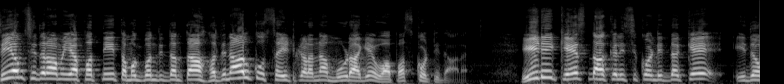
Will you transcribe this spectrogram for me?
ಸಿಎಂ ಸಿದ್ದರಾಮಯ್ಯ ಪತ್ನಿ ತಮಗ್ ಬಂದಿದ್ದಂತ ಹದಿನಾಲ್ಕು ಸೈಟ್ಗಳನ್ನು ಮೂಡಾಗೆ ವಾಪಸ್ ಕೊಟ್ಟಿದ್ದಾರೆ. ಇಡಿ ಕೇಸ್ ದಾಖಲಿಸಿಕೊಂಡಿದ್ದಕ್ಕೆ ಇದು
